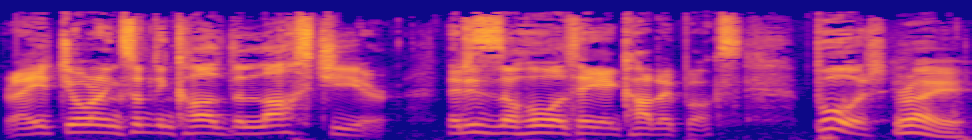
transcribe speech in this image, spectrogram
right, during something called the Lost Year. Now, this is a whole thing in comic books. But Right.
